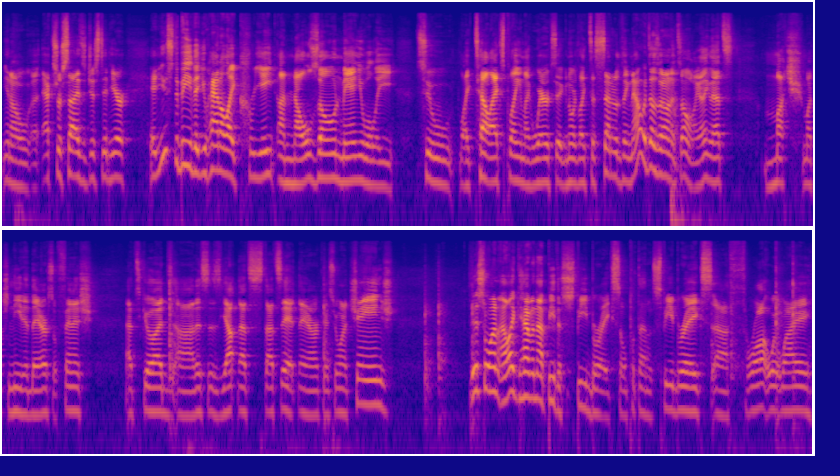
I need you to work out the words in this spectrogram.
you know, exercise it just did here. It used to be that you had to like create a null zone manually to like tell X-Plane like where to ignore, like to center the thing. Now it does it on its own. Like I think that's much much needed there. So finish. That's good. Uh, this is, yep, that's that's it there. Okay, so we want to change. This one, I like having that be the speed brakes. So we'll put that on speed brakes. Uh, throttle, why?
